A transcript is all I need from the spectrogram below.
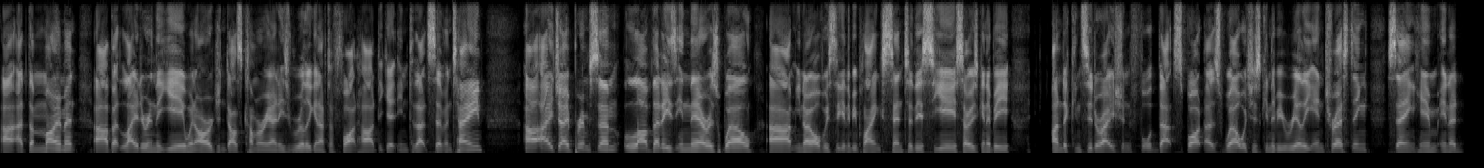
uh, at the moment, uh, but later in the year when Origin does come around, he's really going to have to fight hard to get into that 17. Uh, AJ Brimson, love that he's in there as well. Um, you know, obviously going to be playing centre this year, so he's going to be under consideration for that spot as well, which is going to be really interesting. Seeing him in a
